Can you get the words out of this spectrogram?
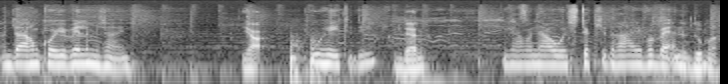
En daarom kon je Willem zijn. Ja, Hoe heette die? Dan, Dan gaan we nou een stukje draaien voor Ben. doe maar.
